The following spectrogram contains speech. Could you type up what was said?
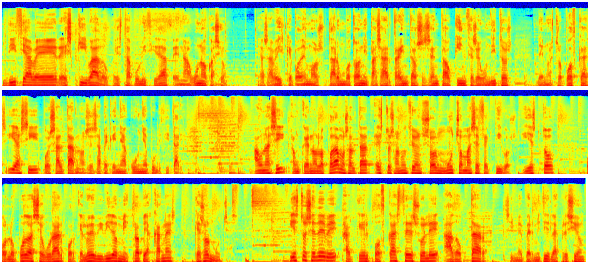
dice haber esquivado esta publicidad en alguna ocasión. Ya sabéis que podemos dar un botón y pasar 30 o 60 o 15 segunditos de nuestro podcast y así pues saltarnos esa pequeña cuña publicitaria. Aún así, aunque no los podamos saltar, estos anuncios son mucho más efectivos y esto os lo puedo asegurar porque lo he vivido en mis propias carnes, que son muchas. Y esto se debe a que el podcaster suele adoptar, si me permitís la expresión,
